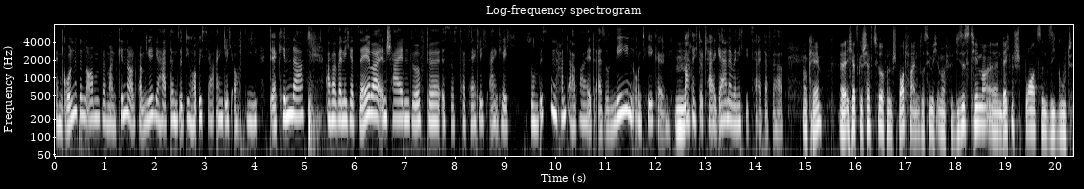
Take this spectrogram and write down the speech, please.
im Grunde genommen, wenn man Kinder und Familie hat, dann sind die Hobbys ja eigentlich auch die der Kinder. Aber wenn ich jetzt selber entscheiden dürfte, ist das tatsächlich eigentlich so ein bisschen Handarbeit, also nähen und häkeln. Mhm. Mache ich total gerne, wenn ich die Zeit dafür habe. Okay. Äh, ich als Geschäftsführer von einem Sportverein interessiere mich immer für dieses Thema. Äh, in welchem Sport sind Sie gut?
